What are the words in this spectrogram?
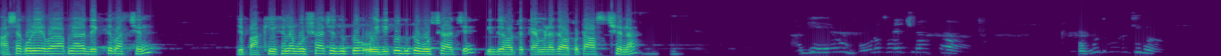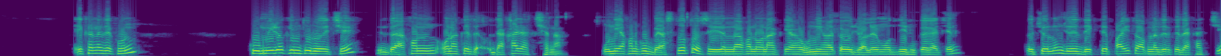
আশা করি এবার আপনারা দেখতে পাচ্ছেন যে পাখি এখানে বসে আছে দুটো ওইদিকেও দুটো বসে আছে কিন্তু হয়তো ক্যামেরাতে অতটা আসছে না। এখানে দেখুন কুমিরও কিন্তু রয়েছে কিন্তু এখন ওনাকে দেখা যাচ্ছে না। উনি এখন খুব ব্যস্ত তো সেই জন্য এখন ওনাকে উনি হয়তো জলের মধ্যেই ঢুকে গেছেন। তো চলুন যদি দেখতে পাই তো আপনাদেরকে দেখাচ্ছি।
